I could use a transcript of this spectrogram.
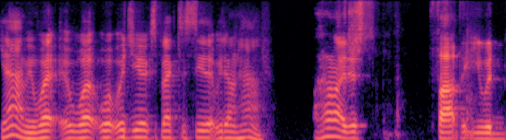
yeah. I mean, what what what would you expect to see that we don't have? I don't know. I just thought that you would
